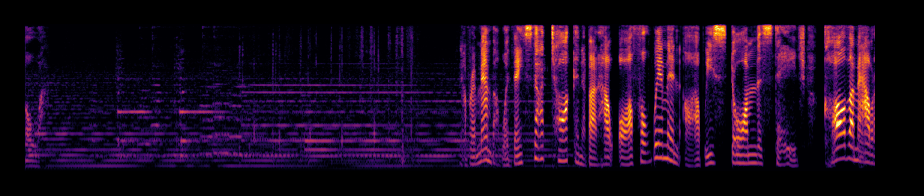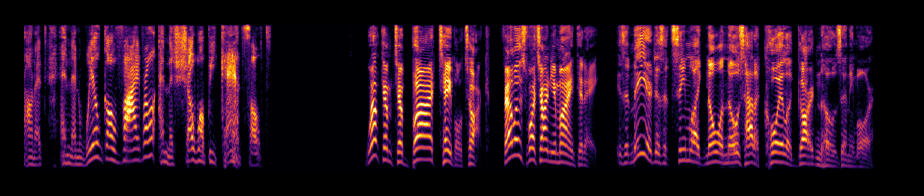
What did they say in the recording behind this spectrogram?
Now remember, when they start talking about how awful women are, we storm the stage, call them out on it, and then we'll go viral and the show will be canceled. Welcome to Bar Table Talk. Fellas, what's on your mind today? Is it me, or does it seem like no one knows how to coil a garden hose anymore?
